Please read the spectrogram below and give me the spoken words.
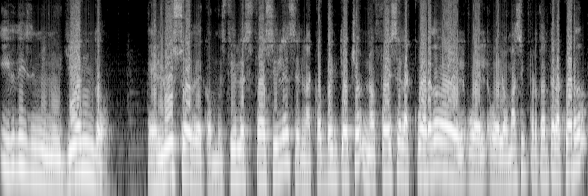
ir disminuyendo el uso de combustibles fósiles en la COP28? ¿No fue ese el acuerdo o, lo más importante el acuerdo?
